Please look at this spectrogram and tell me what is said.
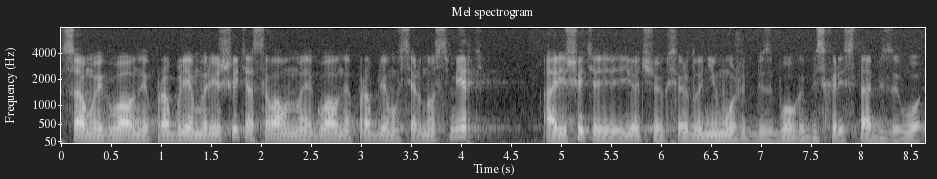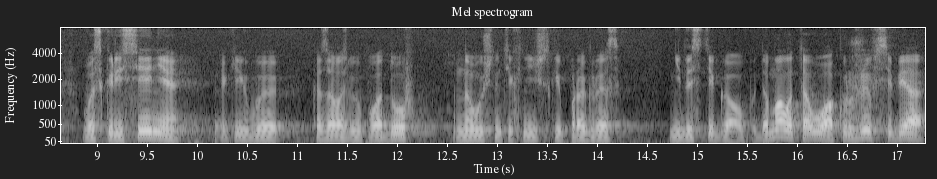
самые главные проблемы решить, а самая главная проблема все равно смерть, а решить ее человек все равно не может без Бога, без Христа, без Его воскресения, каких бы, казалось бы, плодов научно-технический прогресс не достигал бы. Да мало того, окружив себя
